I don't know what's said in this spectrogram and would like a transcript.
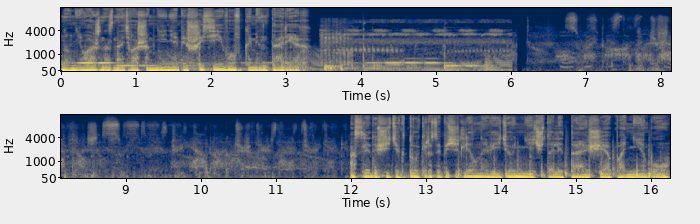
Но мне важно знать ваше мнение, пишите его в комментариях. А следующий тиктокер запечатлел на видео нечто летающее по небу.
